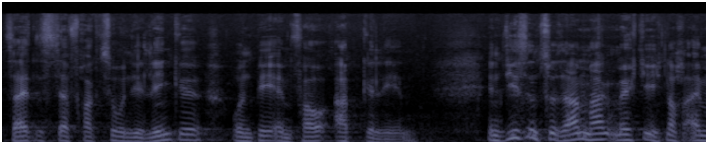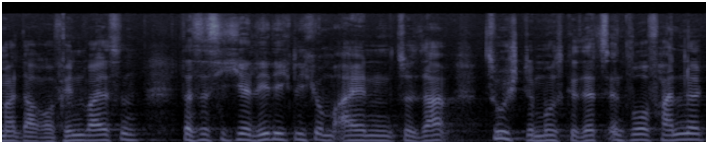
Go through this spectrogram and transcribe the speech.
seitens der Fraktion Die Linke und BMV abgelehnt. In diesem Zusammenhang möchte ich noch einmal darauf hinweisen, dass es sich hier lediglich um einen Zustimmungsgesetzentwurf handelt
